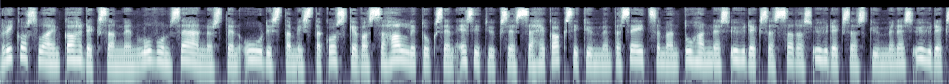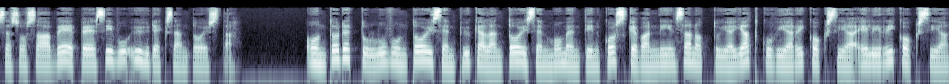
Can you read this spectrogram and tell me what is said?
Rikoslain kahdeksannen luvun säännösten uudistamista koskevassa hallituksen esityksessä he 27 999 osaa VP sivu 19 on todettu luvun toisen pykälän toisen momentin koskevan niin sanottuja jatkuvia rikoksia eli rikoksia,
